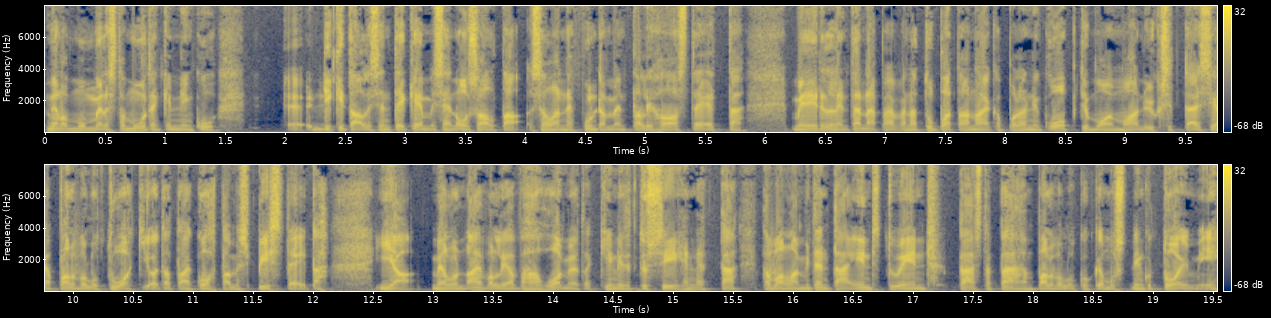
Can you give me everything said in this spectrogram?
meillä on mun mielestä muutenkin niin kuin digitaalisen tekemisen osalta sellainen fundamentaali haaste, että me edelleen tänä päivänä tupataan aika paljon niin kuin optimoimaan yksittäisiä palvelutuokioita tai kohtaamispisteitä. Ja meillä on aivan liian vähän huomiota kiinnitetty siihen, että tavallaan miten tämä end-to-end päästä päähän palvelukokemus niin kuin toimii,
